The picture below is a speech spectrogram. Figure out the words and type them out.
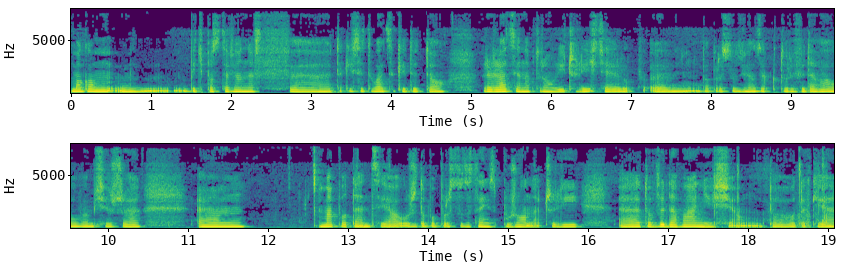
mogą mm, być postawione w takiej sytuacji, kiedy to relacja, na którą liczyliście, lub po prostu związek, który wydawało Wam się, że ma potencjał, że to po prostu zostanie zburzone, czyli e, to wydawanie się, to takie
